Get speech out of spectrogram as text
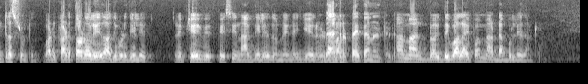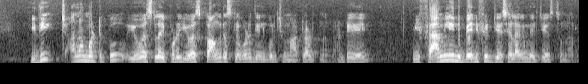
ఇంట్రెస్ట్ ఉంటుంది. వాడు కడతాడో లేదో అది కూడా తెలియదు. రేపు చేయి విప్పేసి నాకు తెలియదు నేను ఏం చేయలేను. బ్యాంక్రప్ట్ అయిపోయాను అంటాడు. మా దివాలా అయిపోయి మా డబ్బులు లేదంటాడు ఇది చాలా మట్టుకు యుఎస్లో ఇప్పుడు యుఎస్ కాంగ్రెస్లో కూడా దీని గురించి మాట్లాడుతున్నారు. అంటే మీ ఫ్యామిలీని బెనిఫిట్ చేసేలాగా మీరు చేస్తున్నారు.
